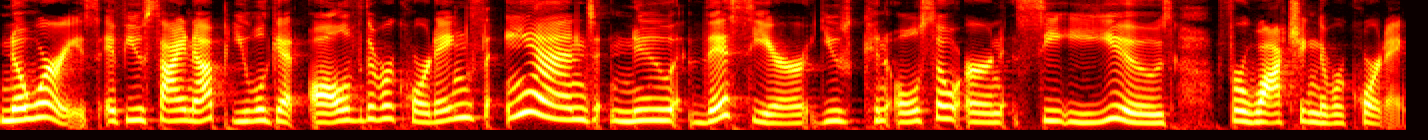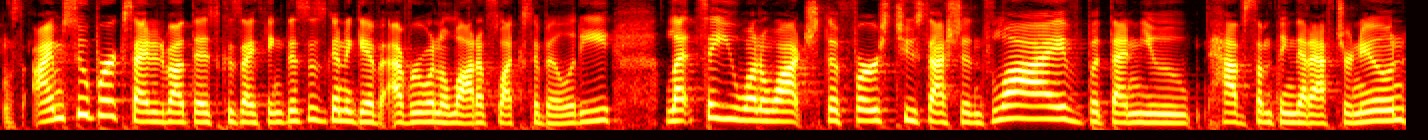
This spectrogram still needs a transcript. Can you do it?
no worries. If you sign up, you will get all of the recordings. And new this year, you can also earn CEUs for watching the recordings. I'm super excited about this because I think this is going to give everyone a lot of flexibility. Let's say you want to watch the first two sessions live, but then you have something that afternoon.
